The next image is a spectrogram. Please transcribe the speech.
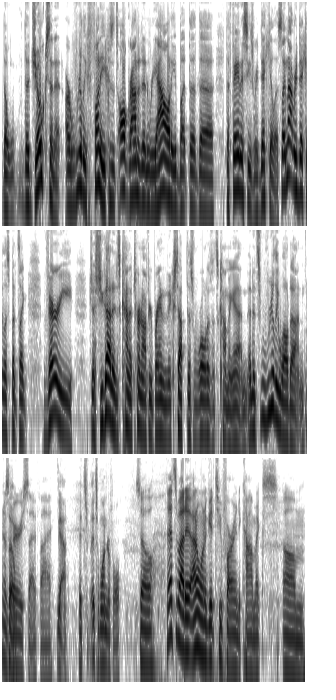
the the jokes in it are really funny because it's all grounded in reality, but the the the fantasy is ridiculous. Like not ridiculous, but it's like very just you got to just kind of turn off your brain and accept this world as it's coming in, and it's really well done. It's so very sci-fi. yeah, it's it's wonderful. So that's about it. I don't want to get too far into comics. Um,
